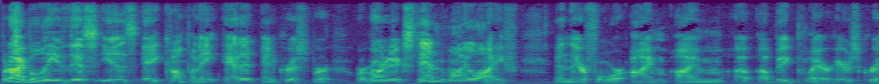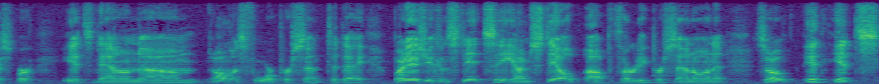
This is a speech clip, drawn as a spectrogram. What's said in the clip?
But I believe this is a company, Edit and CRISPR, are going to extend my life, and therefore I'm I'm a, a big player. Here's CRISPR. It's down um, almost four percent today, but as you can st- see, I'm still up 30 percent on it. So it, it's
